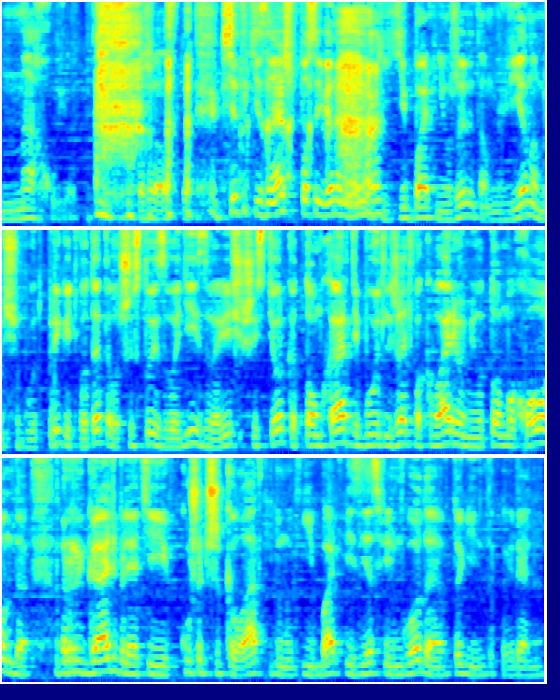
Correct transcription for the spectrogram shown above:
нахуй, пожалуйста. Все такие, знаешь, после Венома такие, ебать, неужели там Веном еще будет прыгать? Вот это вот шестой злодей, зловещая шестерка, Том Харди будет лежать в аквариуме у Тома Холланда, рыгать, блядь, и кушать шоколадки. Думают, ебать, пиздец, фильм года. А в итоге они такой, реально,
